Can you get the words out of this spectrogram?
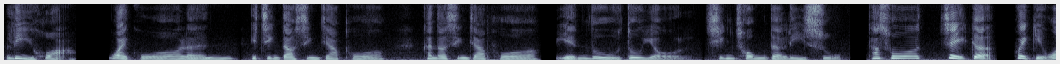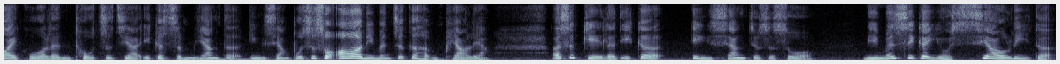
绿化，外国人一进到新加坡，看到新加坡沿路都有青葱的绿树，他说这个会给外国人投资家一个什么样的印象？不是说哦，你们这个很漂亮，而是给了一个印象，就是说你们是一个有效力的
